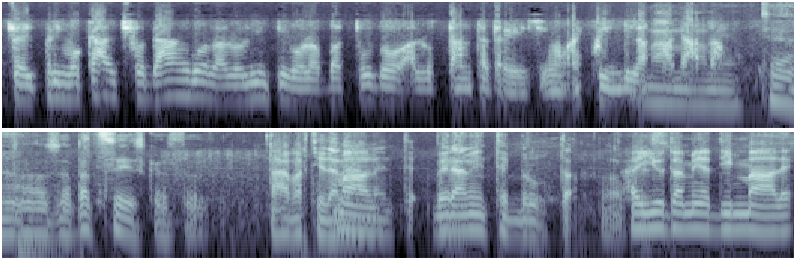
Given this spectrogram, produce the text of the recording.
cioè il primo calcio d'angolo all'Olimpico l'ha battuto all'83esimo e quindi l'ha Mamma pagata. cioè, una cosa pazzesca una partita veramente, veramente, brutta. Aiutami a dir male.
